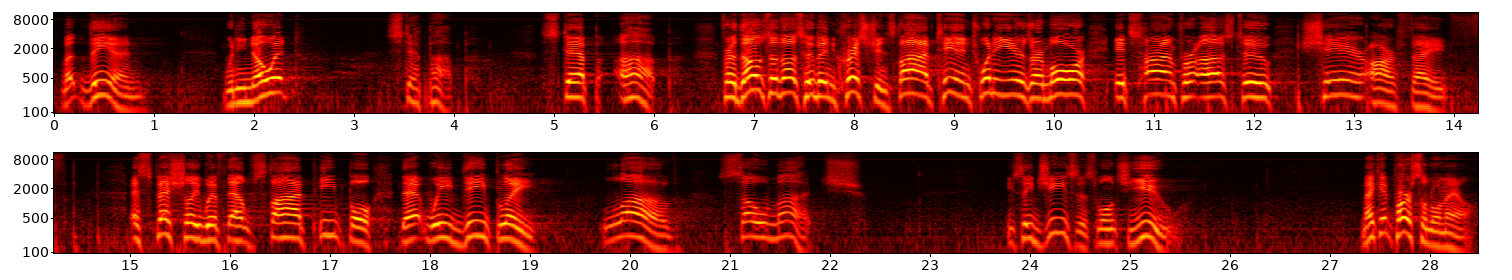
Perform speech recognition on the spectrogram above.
But then, when you know it, step up. Step up. For those of us who've been Christians 5, 10, 20 years or more, it's time for us to share our faith, especially with those five people that we deeply love so much. You see, Jesus wants you. Make it personal now.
